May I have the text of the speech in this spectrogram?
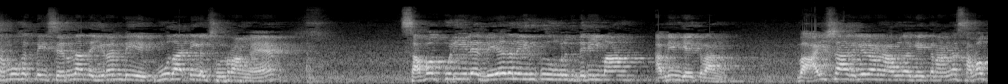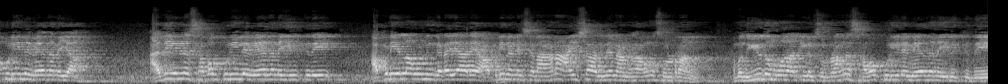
சமூகத்தை சேர்ந்த அந்த இரண்டு மூதாட்டிகள் சொல்றாங்க சவக்குழியில வேதனை இருக்குது உங்களுக்கு தெரியுமா? அப்படின்னு கேட்கிறாங்க. இப்ப ஆயிஷா ரலீலானு அவங்க கேட்கிறாங்க சவக்குழியில வேதனையா? அது என்ன சவக்குழியில வேதனை இருக்குது? அப்படியெல்லாம் ஒண்ணும் கிடையாது அப்படின்னு நினைச்சாங்கன்னா ஆயிஷா ரலீலானு அவங்க சொல்றாங்க. அப்ப இந்த யூத மூதாட்டிகள் சொல்றாங்க சவக்குழியில வேதனை இருக்குது.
